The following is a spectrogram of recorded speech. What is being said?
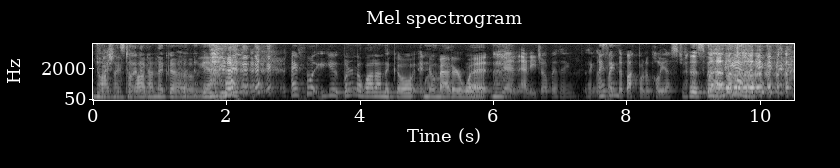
No, I learned a lot on the go. Yeah. I feel like you learn a lot on the go no matter what. Yeah, in any job, I think. I think I that's like think- the backbone of polyester as well. yeah.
